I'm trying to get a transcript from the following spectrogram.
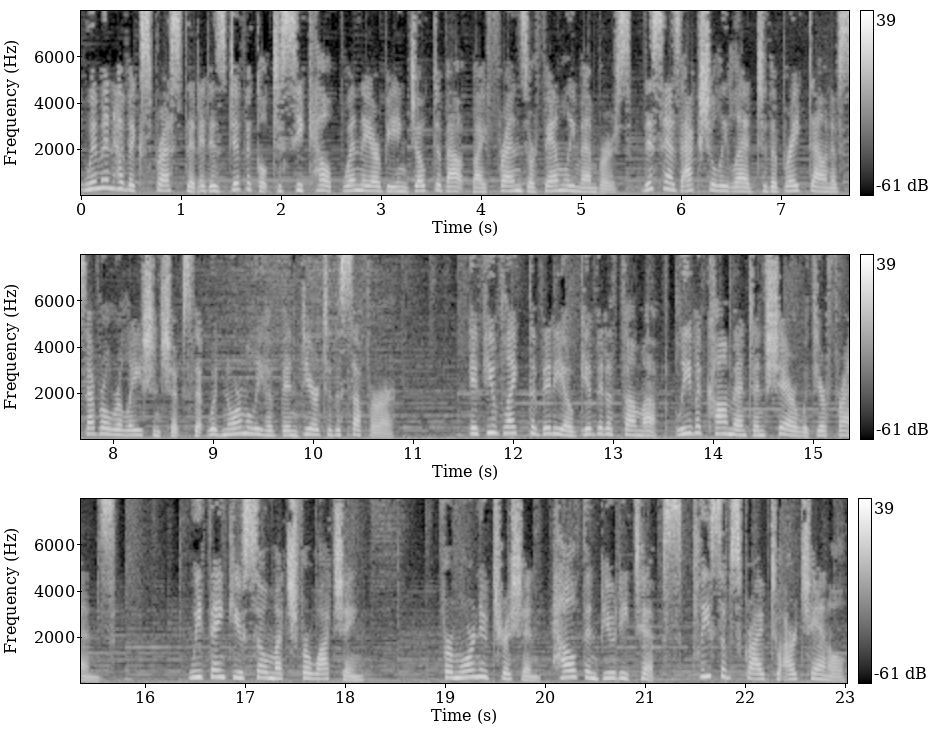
Women have expressed that it is difficult to seek help when they are being joked about by friends or family members. This has actually led to the breakdown of several relationships that would normally have been dear to the sufferer. If you've liked the video give it a thumb up, leave a comment and share with your friends. We thank you so much for watching. For more nutrition, health and beauty tips, please subscribe to our channel,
